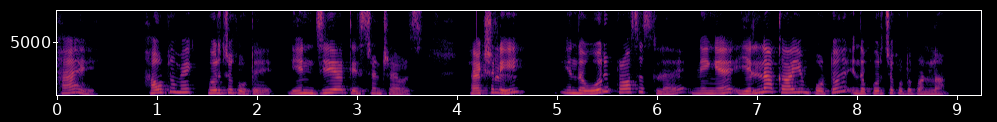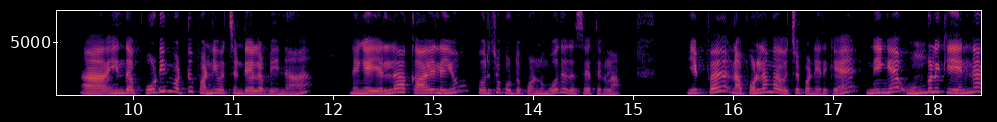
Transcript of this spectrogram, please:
ஹாய் ஹவு டு மேக் பொரிச்சக்கூட்டு in GR taste and travels actually இந்த ஒரு ப்ராசஸில் நீங்கள் எல்லா காயும் போட்டு இந்த பொரிச்சக்கூட்டு பண்ணலாம். இந்த பொடி மட்டும் பண்ணி வச்சுட்டேல் அப்படின்னா நீங்கள் எல்லா காயிலையும் பொரிச்சக்கூட்டு பண்ணும்போது இதை சேர்த்துக்கலாம். இப்போ நான் பொல்லங்காய் வச்சு பண்ணியிருக்கேன். நீங்கள் உங்களுக்கு என்ன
